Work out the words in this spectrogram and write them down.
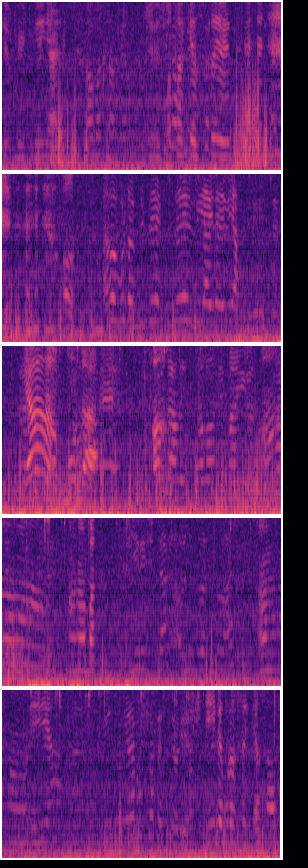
şey büyüklüğe geldi. Batak yazısı. Evet batak yazısı evet. Olsun. Ama burada bize güzel bir yayla evi yaptı birisi. Ya, burada. He. Ah. Salonu, banyo, aha bak. Girişten önünde de su var. Ana iyi ya. 100 milyar masraf etti oraya. İyi de burası yasal değil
